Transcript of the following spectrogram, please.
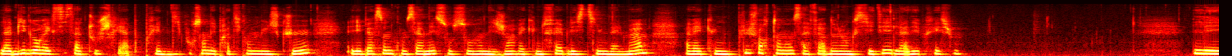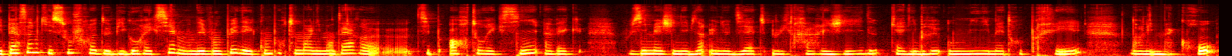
La bigorexie, ça toucherait à peu près 10% des pratiquants de muscu, et les personnes concernées sont souvent des gens avec une faible estime d'elles-mêmes, avec une plus forte tendance à faire de l'anxiété et de la dépression. Les personnes qui souffrent de bigorexie, elles vont développer des comportements alimentaires euh, type orthorexie avec, vous imaginez bien, une diète ultra rigide, calibrée au millimètre près dans les macros.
